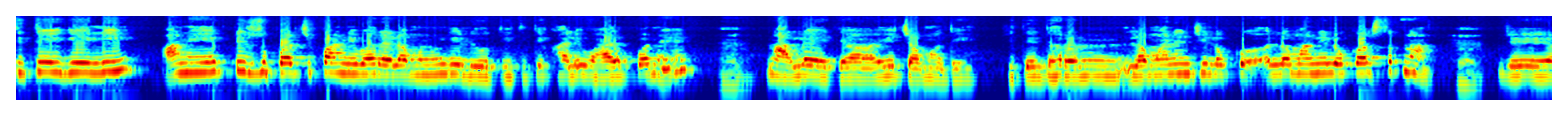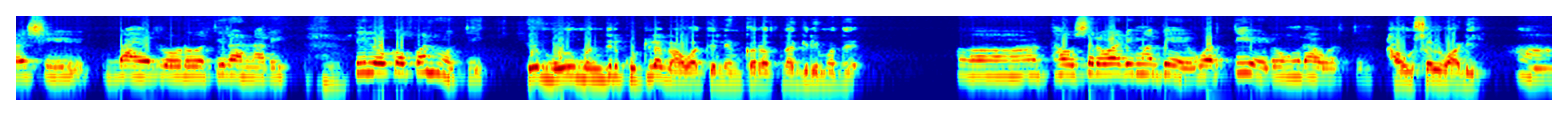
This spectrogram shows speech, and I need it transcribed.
तिथे गेली आणि एकटीच दुपारची पाणी भरायला म्हणून गेली होती. तिथे खाली वाळ पण आहे. नालं आहे त्या ह्याच्यामध्ये. तिथे धरण लमाण्यांची लोक लमाणी लोक असतात ना जे अशी बाहेर रोडवरती राहणारी. ती लोक पण होती. हे मूळ मंदिर कुठल्या गावात आहे नेमकं रत्नागिरीमध्ये? अं, ठवसरवाडीमध्ये आहे, वरती आहे डोंगरावरती. ठावसलवाडी. हा.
